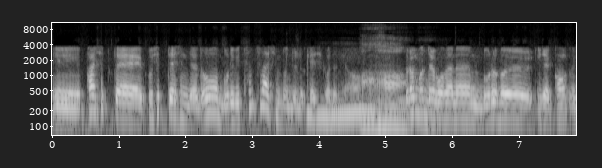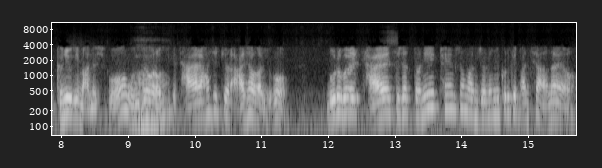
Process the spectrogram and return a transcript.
이 80대, 90대신데도 무릎이 튼튼하신 분들도 계시거든요. 아하. 그런 분들 보면은 무릎을 이제 건- 근육이 많으시고 운동을 아. 어떻게 잘 하실 줄 아셔가지고 무릎을 잘 쓰셨더니 퇴행성 관절염이 그렇게 많지 않아요.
